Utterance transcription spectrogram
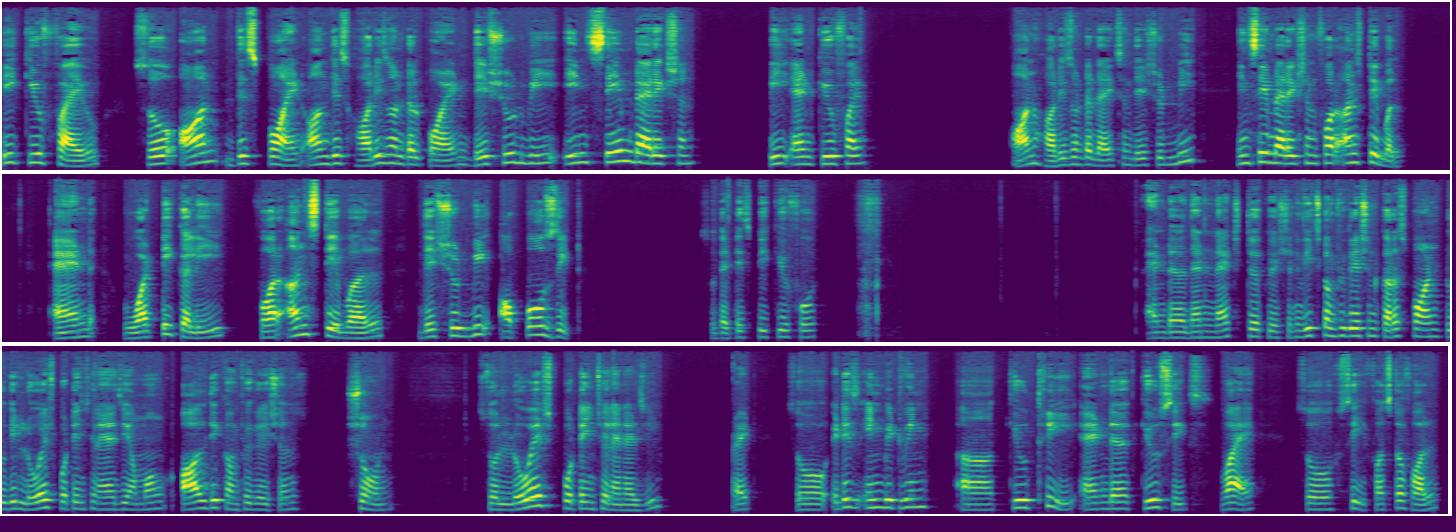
PQ5, so on this point, on this horizontal point, they should be in same direction, P and Q5. On horizontal direction, they should be in same direction for unstable. And vertically, for unstable, they should be opposite. So that is PQ4 and uh, then next question which configuration correspond to the lowest potential energy among all the configurations shown? So lowest potential energy right? So it is in between uh, q3 and uh, q6 why? So see first of all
